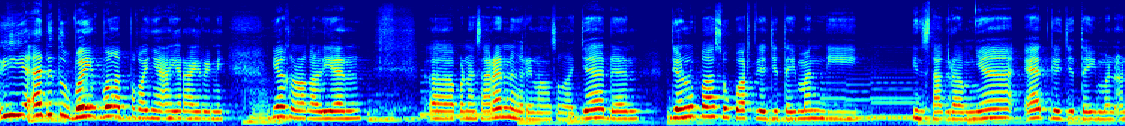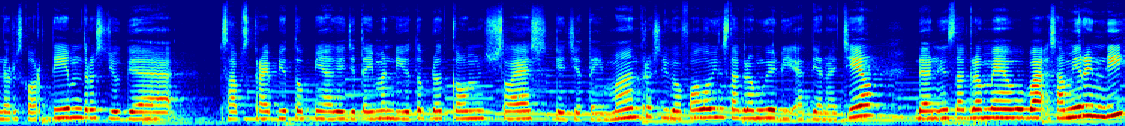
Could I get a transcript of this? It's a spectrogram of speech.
iya ada tuh banyak banget pokoknya akhir-akhir ini. Hmm. Ya kalau kalian eh, penasaran dengerin langsung aja dan jangan lupa support Gadgetainment di Instagramnya @gadgetainment underscore team terus juga subscribe YouTube-nya Gadgetainment di youtube.com slash gadgetainment terus juga follow Instagram gue di @dianacil dan Instagramnya Bapak Samirin di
